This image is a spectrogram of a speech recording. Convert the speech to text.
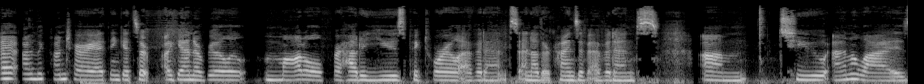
uh, on the contrary, I think it's a, again a real model for how to use pictorial evidence and other kinds of evidence um, to analyze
